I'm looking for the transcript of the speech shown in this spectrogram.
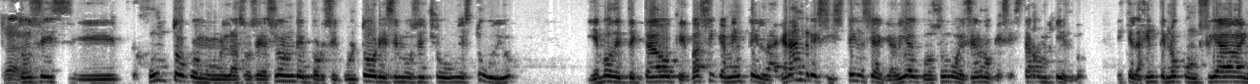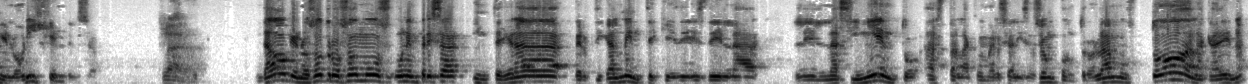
Claro. Entonces, eh, junto con la Asociación de Porcicultores hemos hecho un estudio y hemos detectado que básicamente la gran resistencia que había al consumo de cerdo que se está rompiendo es que la gente no confiaba en el origen del cerdo. Claro. Dado que nosotros somos una empresa integrada verticalmente, que desde la, el nacimiento hasta la comercialización controlamos toda la cadena,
